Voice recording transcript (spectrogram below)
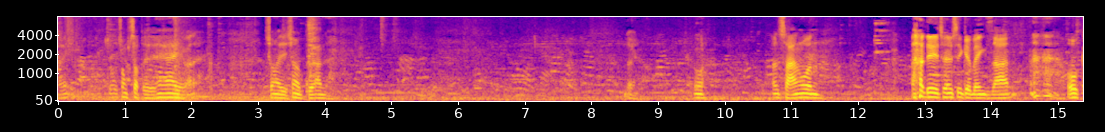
Đấy, chỗ trong sập này hay hay các bạn ạ. Trong này trong này cuối ăn rồi. Đây đúng không ăn sáng luôn à, đi cho em xin cái bánh rán. Ok.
